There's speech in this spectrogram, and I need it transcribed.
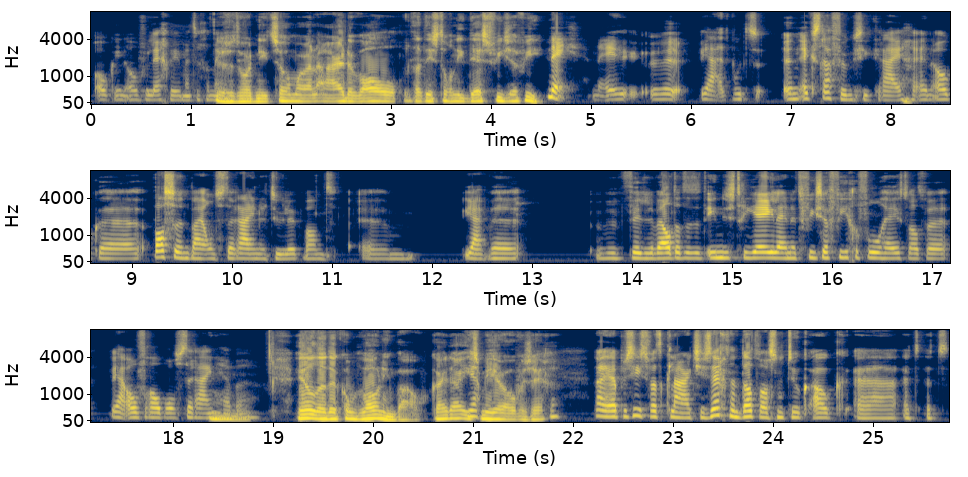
Ook in overleg weer met de gemeente. Dus het wordt niet zomaar een aardewal. Dat is toch niet des vis-à-vis? Nee, nee. We, ja, het moet een extra functie krijgen. En ook uh, passend bij ons terrein natuurlijk. Want um, ja, we, we willen wel dat het het industriële en het vis-à-vis gevoel heeft wat we ja, overal op ons terrein hmm. hebben. Hilde, er komt woningbouw. Kan je daar iets meer over zeggen? Nou ja, precies wat Klaartje zegt. En dat was natuurlijk ook uh, het, het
